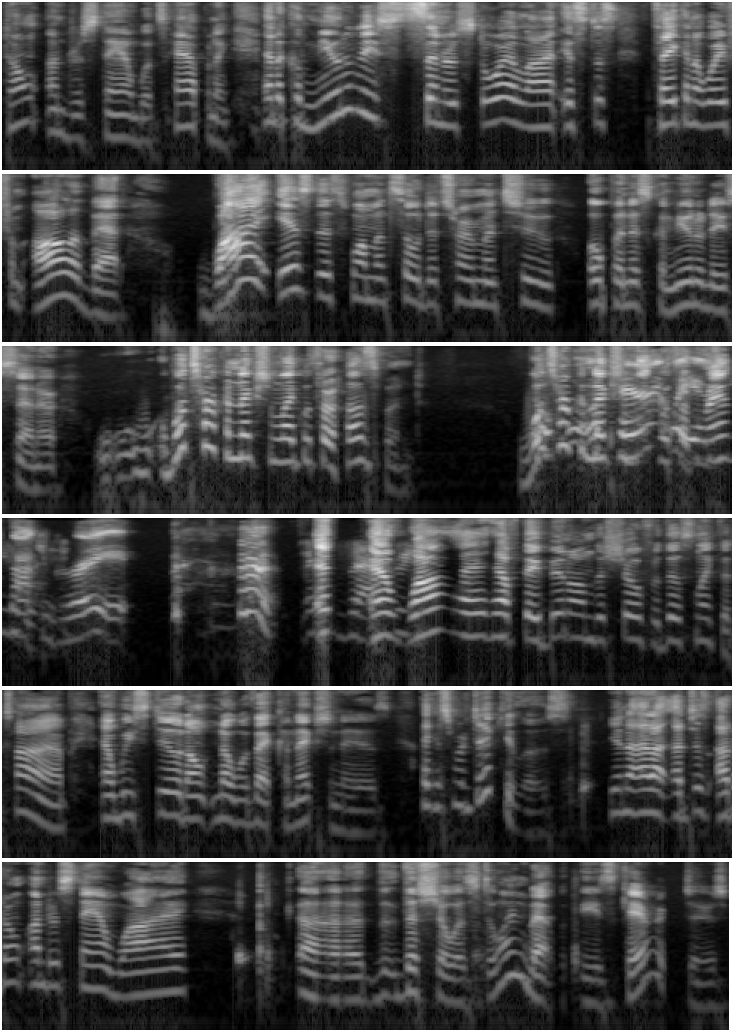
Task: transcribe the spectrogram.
don't understand what's happening. And a community center storyline is just taken away from all of that. Why is this woman so determined to open this community center? What's her connection like with her husband? What's her Well, connection like with apparently her it's not great. And, and why have they been on the show for this length of time and we still don't know what that connection is? Like it's ridiculous. You know, I, I just I don't understand why uh, th- this show is doing that with these characters.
